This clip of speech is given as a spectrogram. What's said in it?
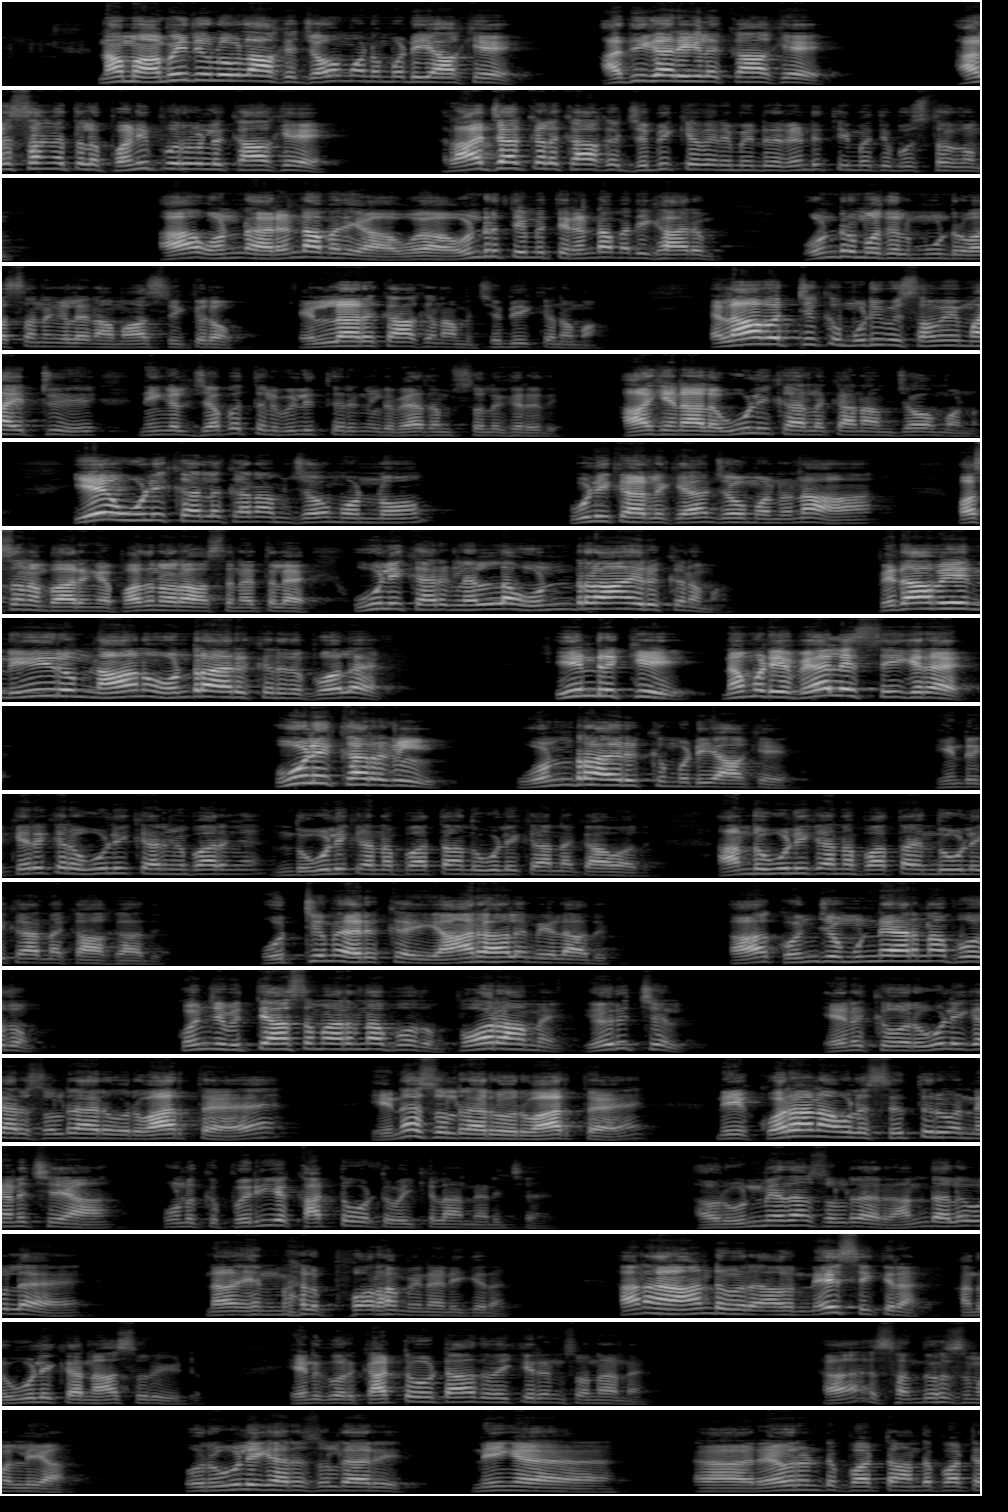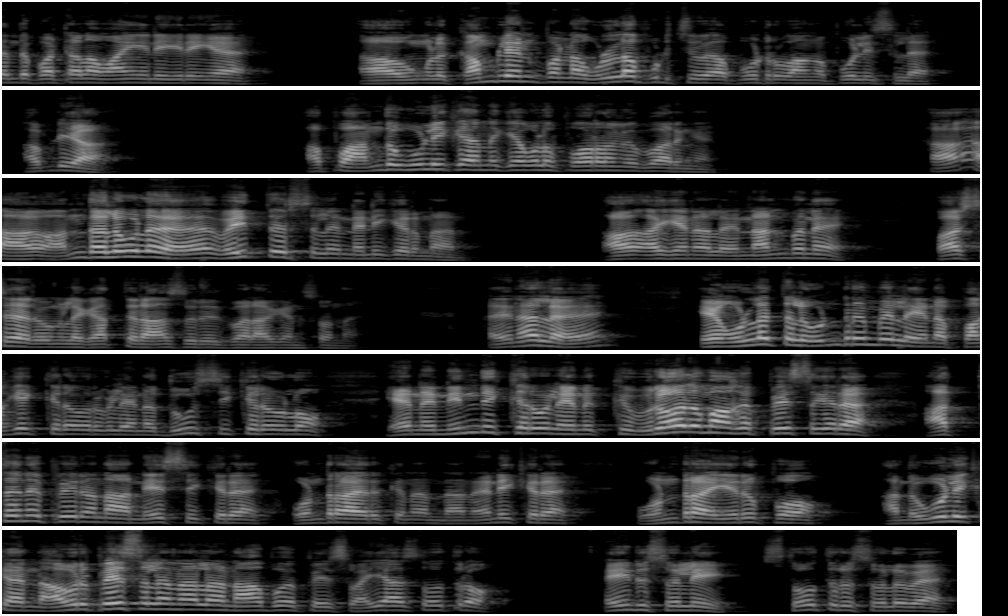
நாம் உழவலாக ஜெபம் பண்ணும்படியாக அதிகாரிகளுக்காக அரசாங்கத்தில் பணிபுரிவுகளுக்காக ராஜாக்களுக்காக ஜெபிக்க வேண்டும் என்று ரெண்டு தீமத்தி புஸ்தகம் ஆ ஒன் ரெண்டாம் அதிகா ஒன்று தீமத்தி ரெண்டாம் அதிகாரம் ஒன்று முதல் மூன்று வசனங்களை நாம் ஆசிக்கிறோம். எல்லாருக்காக நாம் ஜெபிக்கணுமா? எல்லாவற்றுக்கும் முடிவு சமயமாயிற்று நீங்கள் ஜெபத்தில் விழித்திருங்கள் வேதம் சொல்லுகிறது. ஆகையினால ஊழிக்காரலுக்காக நாம் ஜெபம் பண்ணோம். ஏன் ஊழிக்காரலுக்காக நாம் ஜெபம் பண்ணோம்? ஊழிக்காரலுக்கு ஏன் ஜெபம் பண்ணோம்னா வசனம் பாருங்க பதினோரா வசனத்தில் ஊழிக்காரங்கள் எல்லாம் ஒன்றா இருக்கணுமா? பிதாவே நீரும் நானும் ஒன்றா இருக்கிறது போல இன்றைக்கு நம்முடைய வேலை செய்கிற ஊழிக்காரர்கள் ஒன்றா இருக்கும்படியாக இன்றைக்கு இருக்கிற ஊழிக்காரங்க பாருங்க. இந்த ஊழிக்காரனை பார்த்தா அந்த ஊழிக்காரனுக்கு ஆகாது. அந்த ஊழிக்காரனை பார்த்தா இந்த ஊழிக்காரனுக்கு ஆகாது. ஒற்றுமை இருக்க யாராலும் இயலாது. ஆ கொஞ்சம் முன்னேறினா போதும். கொஞ்சம் வித்தியாசமா இருந்தா போதும். போறாமை எரிச்சல். எனக்கு ஒரு ஊழிக்காரர் சொல்றாரு ஒரு வார்த்தை. என்ன சொல்றாரு ஒரு வார்த்தை? நீ கொரோனாவில் செத்துருவன்னு நினைச்சியா? உனக்கு பெரிய கட்டு ஓட்டு வைக்கலான்னு நினைச்சேன். அவர் உண்மையை தான் சொல்றாரு. அந்த அளவில் நான் என் மேலே போறாமை நினைக்கிறேன். ஆனால் ஆண்டவர் அவர் நேசிக்கிறேன் அந்த ஊழிக்காரன் ஆசீர்வதிக்கட்டும். எனக்கு ஒரு கட் அவுட்டாவது வைக்கிறேன்னு சொன்னானே. ஆ சந்தோஷம் இல்லையா? ஒரு ஊழிகாரர் சொல்கிறாரு நீங்கள் ரெவரண்ட் பாட்டம் அந்த பாட்டு அந்த பாட்டெல்லாம் வாங்கி நிற்கிறீங்க உங்களுக்கு கம்ப்ளைண்ட் பண்ணால் உள்ளே பிடிச்சி போட்டுருவாங்க போலீஸில். அப்படியா? அப்போ அந்த ஊழிக்காரனுக்கு எவ்வளோ போகிறோமே பாருங்க. ஆ, ஆ, அந்த அளவில் வைத்தரிசல நினைக்கிறேன் நான். ஆ- என் நண்பனே பாஸ்டர் உங்களை அத்தர் ஆசீர்வதிப்பாராகன்னு சொன்னேன். அதனால் என் உள்ளத்துல ஒன்றுமே இல்லை. என்னை பகைக்கிறவர்கள் என்னை தூசிக்கிறவர்களும் என்னை நிந்திக்கிறவர்கள் எனக்கு விரோதமாக பேசுகிற அத்தனை பேரை நான் நேசிக்கிறேன். ஒன்றா இருக்குன்னு நான் நினைக்கிறேன். ஒன்றா இருப்போம். அந்த ஊழிக்காரன் அவர் பேசலைனாலும் நான் போய் பேசுவேன். ஐயா ஸ்தோத்திரம். என்று சொல்லி ஸ்தோத்திரம் சொல்லுவேன்.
